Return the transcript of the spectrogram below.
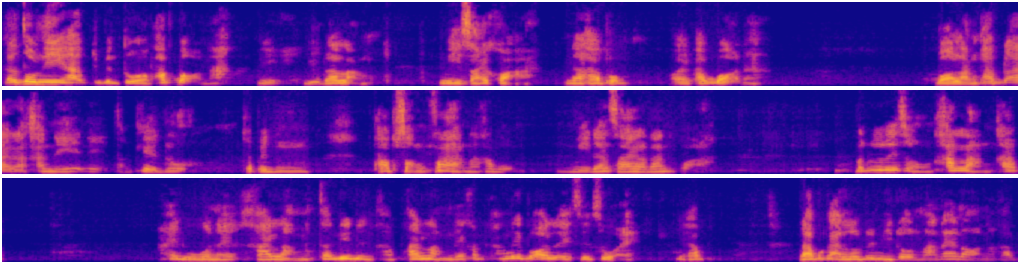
แล้วตัวนี้ครับจะเป็นตัวพับเบาะนะนี่อยู่ด้านหลัง มีซ้ายขวานะครับ ผมไว้พับเบาะนะเบาะหลังพับได้นะคันนี้นี่สังเกตดูจะเป็นพับสองฝากนะครับ ผม มีด้านซ้ายกับด้านขวา มาดูในสองคันหลังครับ ให้ดูกันในคันหลังสักนิดหนึ่งครับคันหลังเนี่ยค่อนข้างเรียบร้อยเลยสวยๆนะครับรับประกันรถไม่มีโดนมาแน่นอนนะครับ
